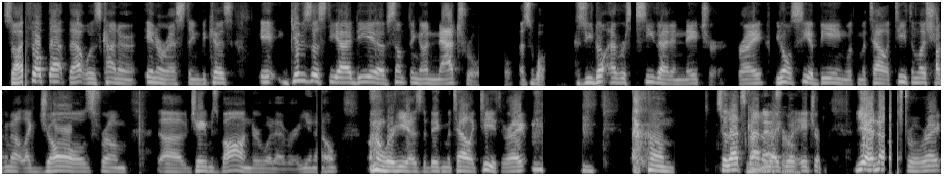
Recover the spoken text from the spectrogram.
so I felt that that was kind of interesting because it gives us the idea of something unnatural as well, because you don't ever see that in nature, right? You don't see a being with metallic teeth unless you're talking about like Jaws from uh, James Bond or whatever, you know, where he has the big metallic teeth, right? um, so that's kind of like what HR. Yeah, natural, right?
